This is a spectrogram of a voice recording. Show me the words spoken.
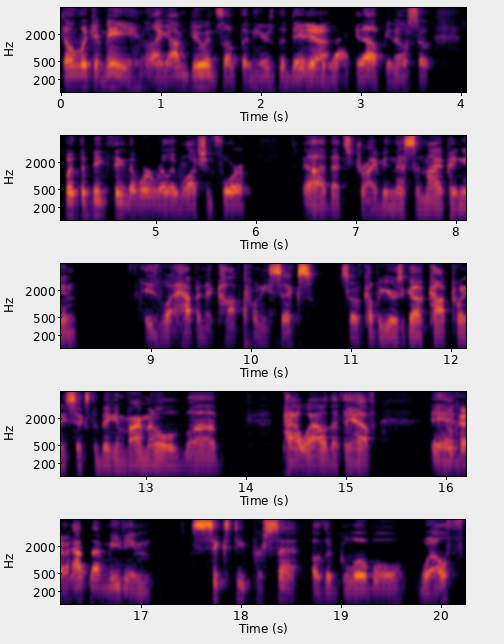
don't look at me, like I'm doing something. Here's the data yeah. to back it up, you know. So, but the big thing that we're really watching for, uh, that's driving this, in my opinion, is what happened at COP26. So a couple years ago, COP26, the big environmental uh, powwow that they have. And okay. at that meeting, 60% of the global wealth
